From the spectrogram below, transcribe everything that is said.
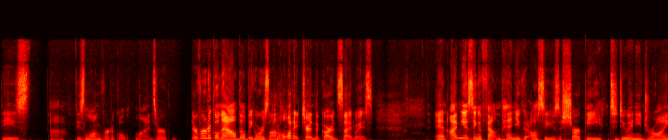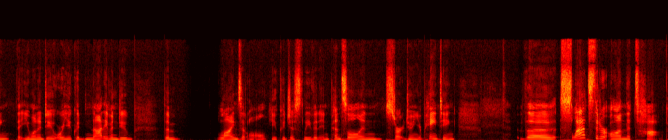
these uh, these long vertical lines. Or they're vertical now, they'll be horizontal when I turn the card sideways. And I'm using a fountain pen. You could also use a Sharpie to do any drawing that you want to do, or you could not even do the lines at all. You could just leave it in pencil and start doing your painting the slats that are on the top,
